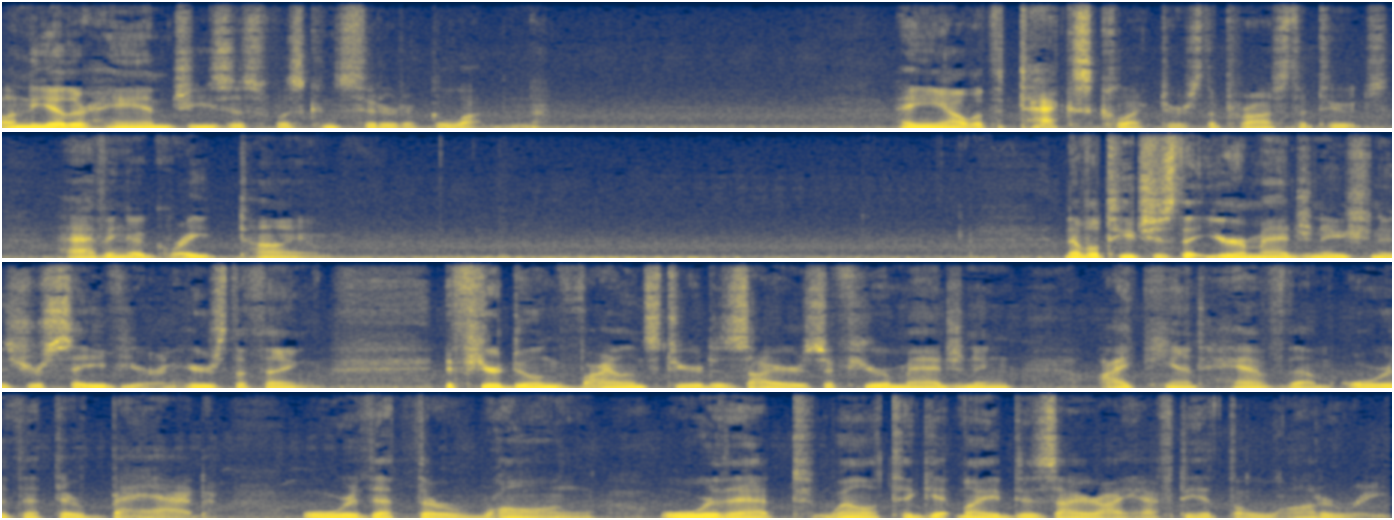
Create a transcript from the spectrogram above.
On the other hand, Jesus was considered a glutton, hanging out with the tax collectors, the prostitutes, having a great time. Neville teaches that your imagination is your savior. And here's the thing if you're doing violence to your desires, if you're imagining, I can't have them, or that they're bad, or that they're wrong, or that, well, to get my desire, I have to hit the lottery.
